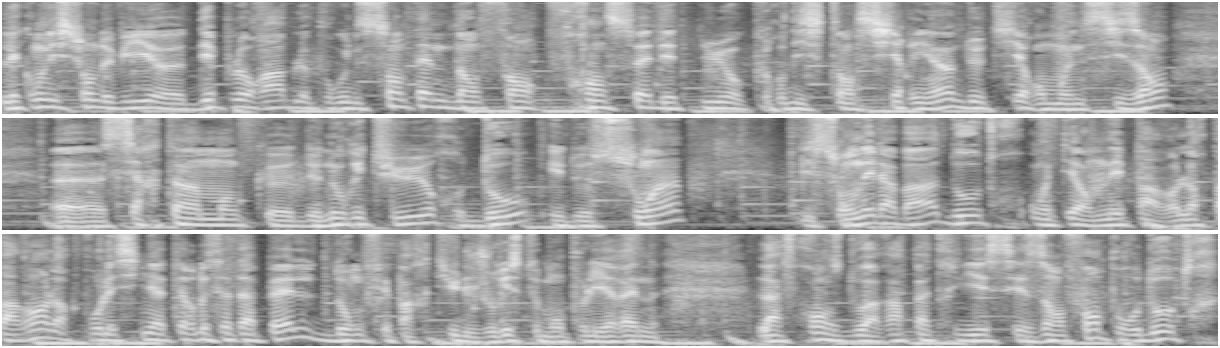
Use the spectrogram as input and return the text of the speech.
les conditions de vie euh, déplorables pour une centaine d'enfants français détenus au Kurdistan syrien, deux tirs en moins de six ans. certains manquent de nourriture, d'eau et de soins. Ils sont nés là-bas, d'autres ont été emmenés par leurs parents. Alors pour les signataires de cet appel, dont fait partie le juriste montpelliéraine, la France doit rapatrier ses enfants. Pour d'autres,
